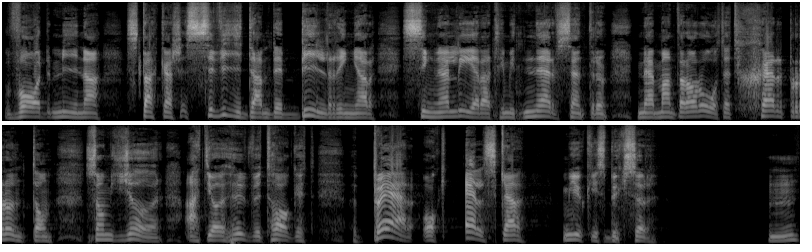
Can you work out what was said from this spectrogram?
vad mina stackars svidande bilringar signalerar till mitt nervcentrum när man drar åt ett skärp runt om som gör att jag överhuvudtaget bär och älskar mjukisbyxor. Mm.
